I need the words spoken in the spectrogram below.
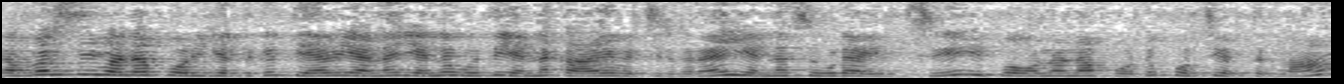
ஜவ்வரிசி வடை பொரிக்கிறதுக்கு தேவையான எண்ணெய் ஊற்றி எண்ணெய் காய வச்சுருக்கிறேன். எண்ணெய் சூடாயிடுச்சு. இப்போ ஒன்று ஒன்றா போட்டு பொரிச்சு எடுத்துடலாம்.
